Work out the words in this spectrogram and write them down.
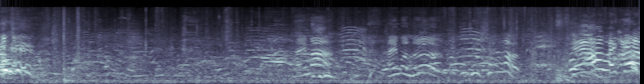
Don't it. Naima. Naima, look. Dude, shut up. Damn. Oh my god.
